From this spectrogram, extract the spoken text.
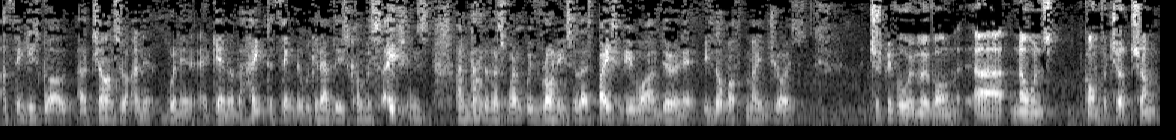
I think he's got a, a chance of winning it again. And I hate to think that we could have these conversations, and none of us went with Ronnie. So that's basically why I'm doing it. He's not my main choice just before we move on, uh, no one's gone for Judd Trump.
